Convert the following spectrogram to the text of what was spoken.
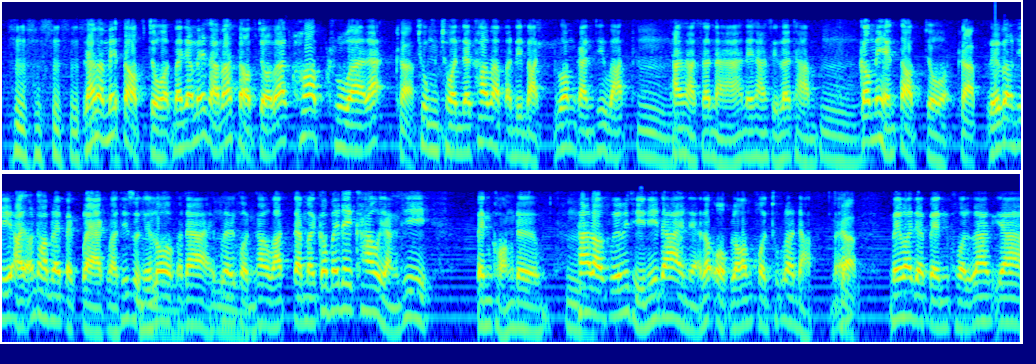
แล้วมันไม่ตอบโจทย์ มันยังไม่สามารถตอบโจทย์ว่าครอบครัวและครับชุมชนจะเข้ามาปฏิบัติร่วมกันที่วัดอืมทางศาสนาในทางศีลธรรม อืมก็ไม่เห็นตอบโจทย์ ครับหรือบางทีอาจจะต้องทำอะไรแปลกๆกว่าที่สุดในโลกก็ได้ อืมเพื่อให้คนเข้าวัด แต่มันก็ไม่ได้เข้าอย่างที่เป็นของเดิม อืมถ้าเราฟื้นวิถีนี้ได้เนี่ยแล้วอบล้อมคนทุกระดับนะครับ ไม่ว่าจะเป็นคนรากหญ้า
